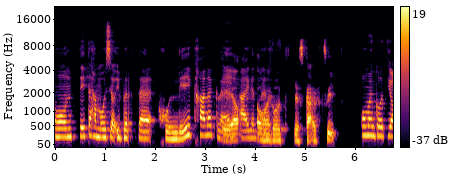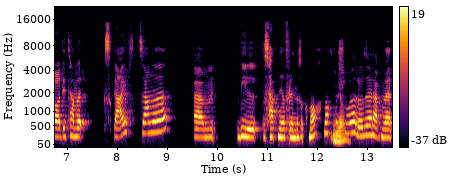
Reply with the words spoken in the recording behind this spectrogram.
Und dort haben wir uns ja über den Kollegen kennengelernt, Ja. eigentlich. Oh mein Gott, die Skype-Zeit. Oh mein Gott, ja, dort haben wir geskypt zusammen, ähm, weil das hat man ja früher so gemacht nach der Ja. Schule, oder? Hat man,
